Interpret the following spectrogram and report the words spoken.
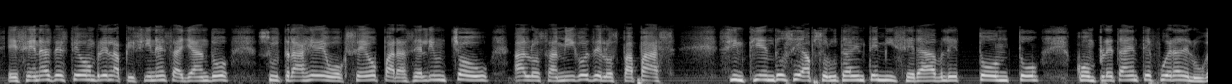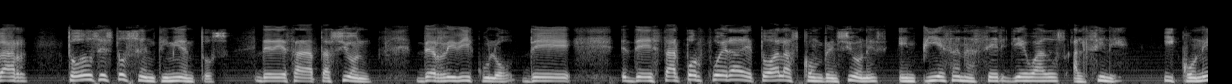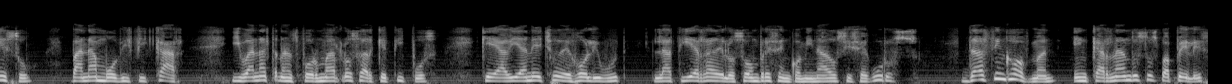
escenas de este hombre en la piscina ensayando su traje de boxeo para hacerle un show a los amigos de los papás, sintiéndose absolutamente miserable, tonto, completamente fuera de lugar. Todos estos sentimientos de desadaptación, de ridículo, de, de estar por fuera de todas las convenciones, empiezan a ser llevados al cine. Y con eso van a modificar y van a transformar los arquetipos que habían hecho de Hollywood la tierra de los hombres encominados y seguros. Dustin Hoffman, encarnando estos papeles,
